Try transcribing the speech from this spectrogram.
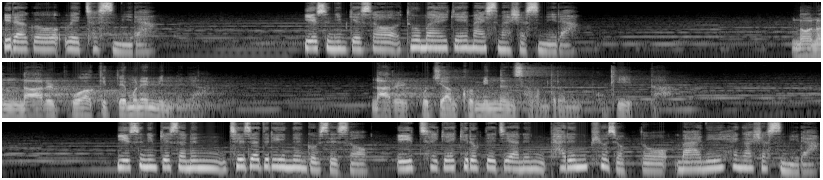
이라고 외쳤습니다. 예수님께서 도마에게 말씀하셨습니다. 너는 나를 보았기 때문에 믿느냐? 나를 보지 않고 믿는 사람들은 복이 있다. 예수님께서는 제자들이 있는 곳에서 이 책에 기록되지 않은 다른 표적도 많이 행하셨습니다.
